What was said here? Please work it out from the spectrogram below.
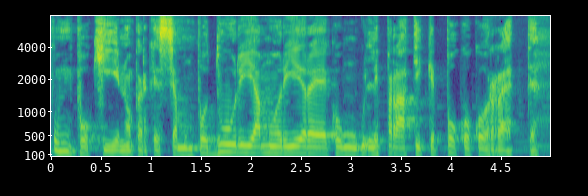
un pochino perché siamo un po' duri a morire con le pratiche poco corrette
